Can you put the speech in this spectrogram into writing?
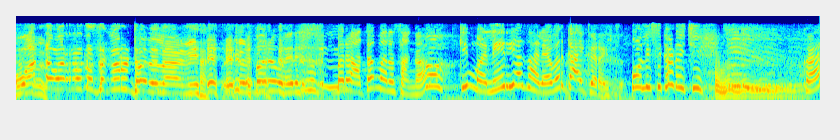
वातावरण तसं करून ठेवलेलं आहे मी बरोबर. बरं आता मला सांगा की मलेरिया झाल्यावर काय करायचं? पॉलिसी काढायची. काय?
